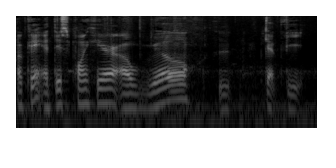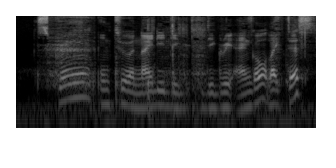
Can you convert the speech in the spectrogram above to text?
Okay at this point here I will get the screen into a 90 de degree angle like this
